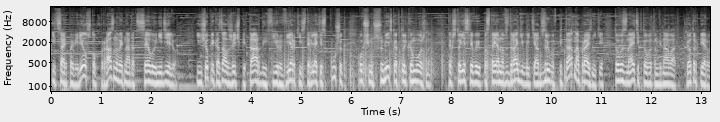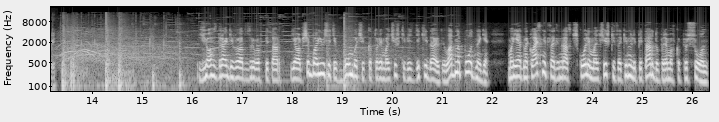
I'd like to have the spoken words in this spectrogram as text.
И царь повелел, что праздновать надо целую неделю. И еще приказал сжечь петарды, фейерверки, стрелять из пушек, в общем, шуметь как только можно. Так что если вы постоянно вздрагиваете от взрывов петард на празднике, то вы знаете, кто в этом виноват. Петр Первый. Я вздрагиваю от взрывов петард. Я вообще боюсь этих бомбочек, которые мальчишки везде кидают. И ладно под ноги. Моя одноклассница один раз в школе мальчишки закинули петарду прямо в капюшон.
